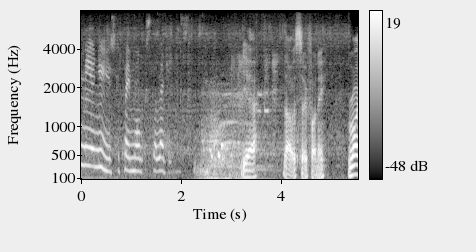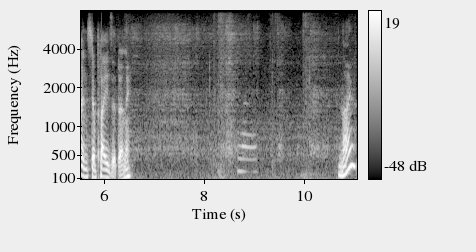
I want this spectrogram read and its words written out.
When me and you used to play Monster Legends? Yeah, that was so funny. Ryan still plays it, doesn't he? No. No?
